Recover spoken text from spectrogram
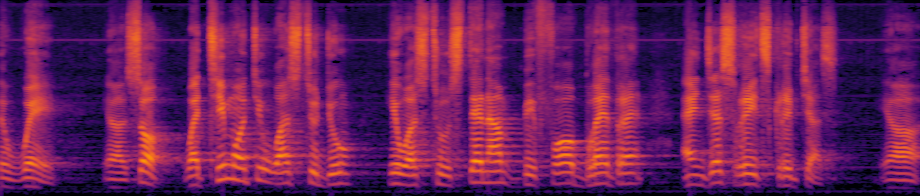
the way. Yeah, so, what Timothy was to do, he was to stand up before brethren and just read scriptures. Yeah,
